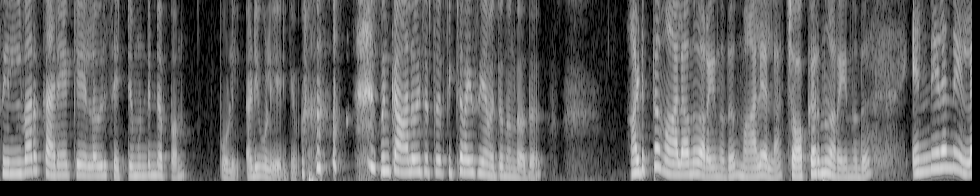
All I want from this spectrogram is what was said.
സിൽവർ കരയൊക്കെയുള്ള ഒരു സെറ്റ് മുണ്ടിന്റെ ഒപ്പം പൊളി അടിപൊളിയായിരിക്കും. നിങ്ങൾക്ക് ആലോചിച്ചിട്ട് പിക്ചറൈസ് ചെയ്യാൻ പറ്റുന്നുണ്ടോ അത്? അടുത്ത മാല എന്ന് പറയുന്നത് മാലയല്ല ചോക്കർ എന്ന് പറയുന്നത് എന്റെ തന്നെയുള്ള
